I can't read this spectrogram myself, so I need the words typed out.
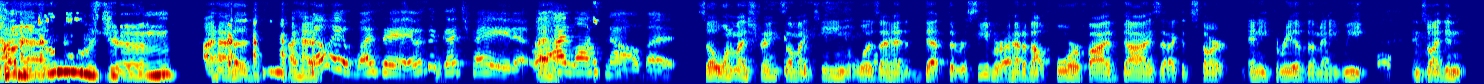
I had, Collusion. I had a I had No, it wasn't. It was a good trade. I Well, I, lost now, but So one of my strengths on my team was I had depth at receiver. I had about four or five guys that I could start any three of them any week. And so I didn't,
